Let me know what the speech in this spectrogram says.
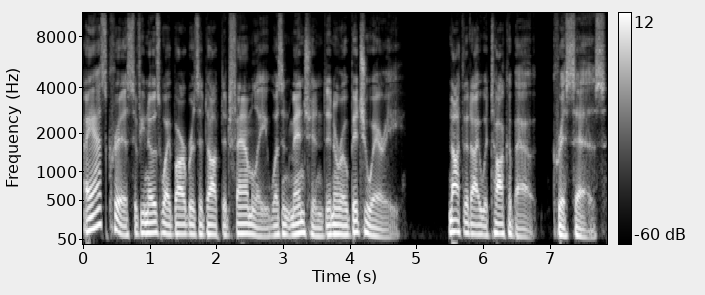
I asked Chris if he knows why Barbara's adopted family wasn't mentioned in her obituary. Not that I would talk about, Chris says.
